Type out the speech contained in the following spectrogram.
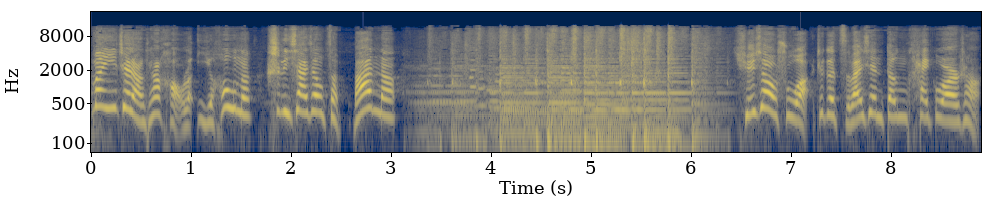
万一这两天好了以后呢，视力下降怎么办呢？学校说这个紫外线灯开关上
